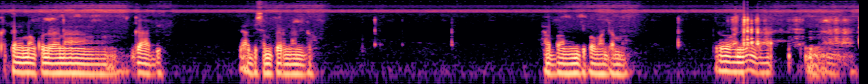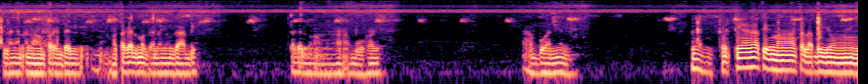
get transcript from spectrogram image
Kataniman ko na lang ng gabi. Gabi San Fernando. Habang hindi pa madamo. Pero ano yun, na, kailangan ano pa rin dahil matagal mag ano yung gabi. Tagal mga buhay. Ah, buwan yun. To- tingnan natin mga kalabo yung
